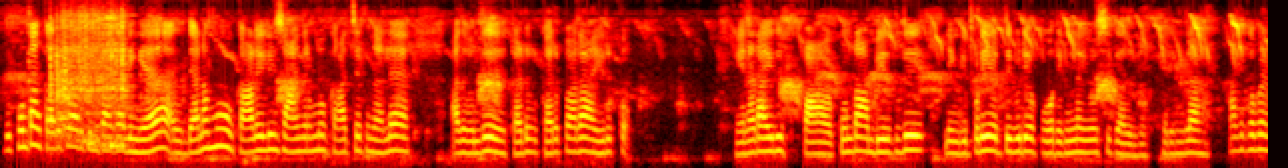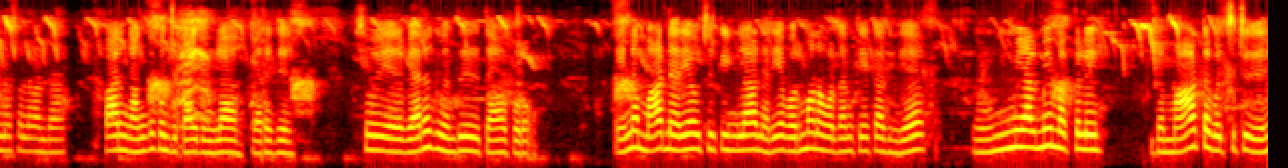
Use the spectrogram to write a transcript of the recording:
இது குண்டான் கருப்பாக இருக்குன்னு பார்க்காதீங்க. அது தினமும் காலையிலையும் சாயந்தரமும் காய்ச்சதுனால அது வந்து கடு கருப்பாக தான் இருக்கும். என்னடா இது? பா குண்டா அப்படி இருக்குது. நீங்கள் இப்படியே எடுத்து வீடியோ போடுறீங்களா? யோசிக்காதீங்க. சரிங்களா? அதுக்கப்புறம் என்ன சொல்ல வந்தேன்? பாருங்கள் அங்கே கொஞ்சம் காயுதுங்களா? விறகு. ஸோ விறகு வந்து தேவைப்படும். என்ன மாடு நிறையா வச்சுருக்கீங்களா? நிறையா வருமானம் வருதான்னு கேட்காதீங்க. உண்மையாலுமே மக்களே இந்த மாட்டை வச்சுட்டு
